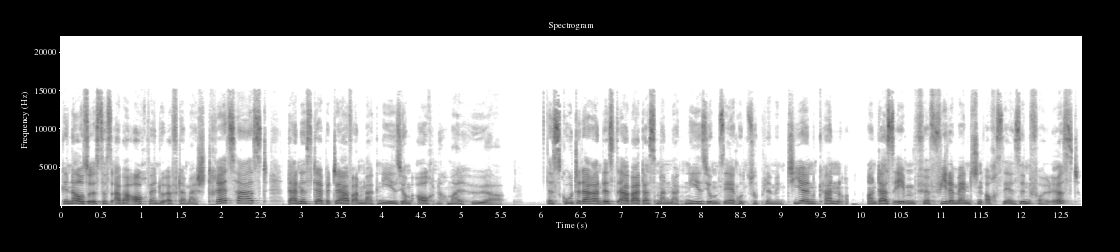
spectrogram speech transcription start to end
Genauso ist es aber auch, wenn du öfter mal Stress hast, dann ist der Bedarf an Magnesium auch noch mal höher. Das Gute daran ist aber, dass man Magnesium sehr gut supplementieren kann und das eben für viele Menschen auch sehr sinnvoll ist.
